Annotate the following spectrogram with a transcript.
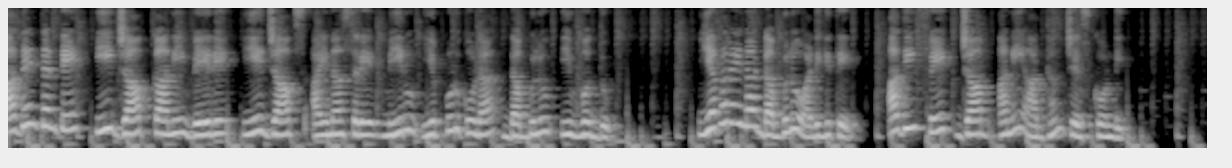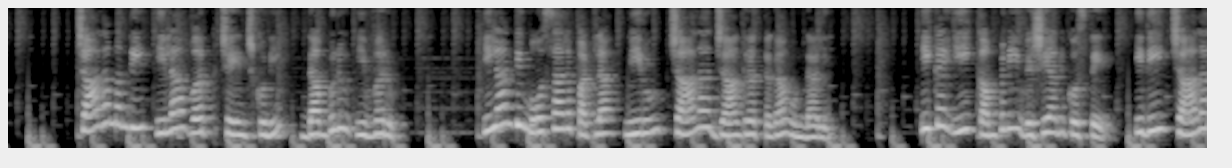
అదేంటంటే ఈ జాబ్ కానీ వేరే ఏ జాబ్స్ అయినా సరే మీరు ఎప్పుడు కూడా డబ్బులు ఇవ్వొద్దు. ఎవరైనా డబ్బులు అడిగితే అది ఫేక్ జాబ్ అని అర్థం చేసుకోండి. చాలా మంది ఇలా వర్క్ చేయించుకుని డబ్బులు ఇవ్వరు. ఇలాంటి మోసాల పట్ల మీరు చాలా జాగ్రత్తగా ఉండాలి. ఇక ఈ కంపెనీ విషయానికొస్తే ఇది చాలా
